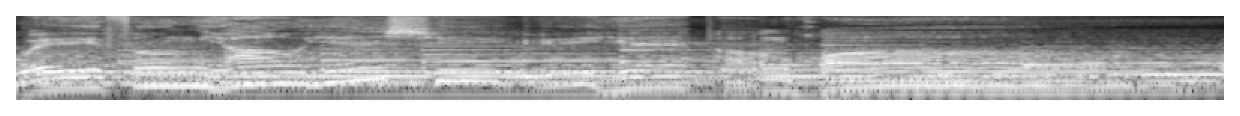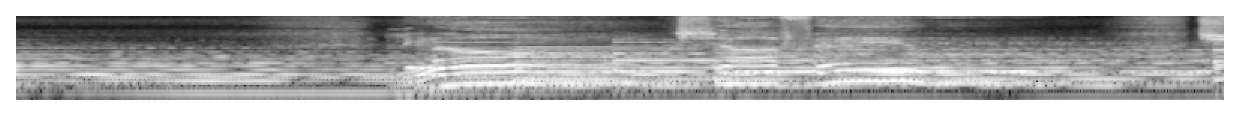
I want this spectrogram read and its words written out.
微风摇曳，细雨也彷徨，留下飞舞群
